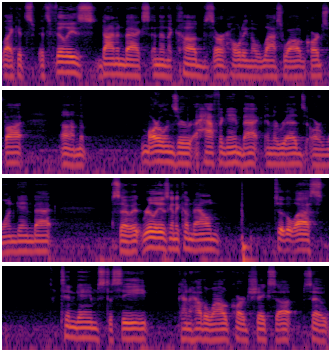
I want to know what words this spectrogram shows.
like it's it's Phillies, Diamondbacks, and then the Cubs are holding the last wild card spot. Um, the Marlins are a half a game back, and the Reds are one game back. So it really is going to come down to the last ten games to see kind of how the wild card shakes up. So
